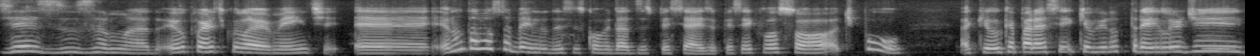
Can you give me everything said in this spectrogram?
Jesus amado. Eu, particularmente, é... eu não tava sabendo desses convidados especiais. Eu pensei que fosse só, tipo, aquilo que aparece, que eu vi no trailer de,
